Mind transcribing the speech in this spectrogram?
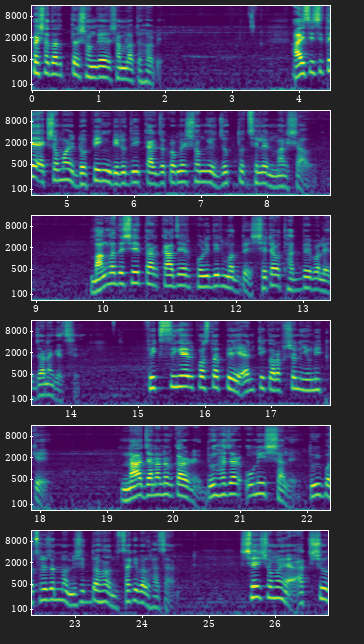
পেশাদারত্বের সঙ্গে সামলাতে হবে। আইসিসিতে একসময় ডোপিং বিরোধী কার্যক্রমের সঙ্গে যুক্ত ছিলেন মার্শাল। বাংলাদেশে তার কাজের পরিধির মধ্যে সেটাও থাকবে বলে জানা গেছে। ফিক্সিংয়ের প্রস্তাব পেয়ে অ্যান্টি করাপশন ইউনিটকে না জানানোর কারণে দু হাজার উনিশ সালে দুই বছরের জন্য নিষিদ্ধ হন সাকিব আল হাসান। সেই সময়ে আকসুর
